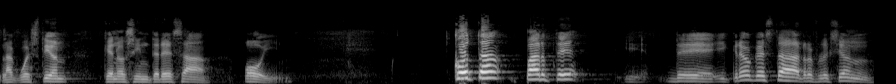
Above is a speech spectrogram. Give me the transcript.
la cuestión que nos interesa hoy. Cota parte de, y creo que esta reflexión,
